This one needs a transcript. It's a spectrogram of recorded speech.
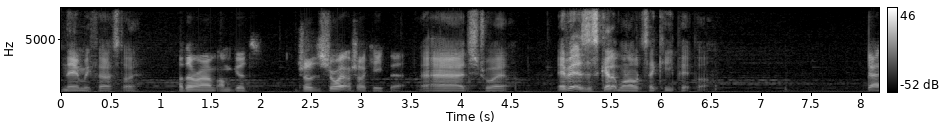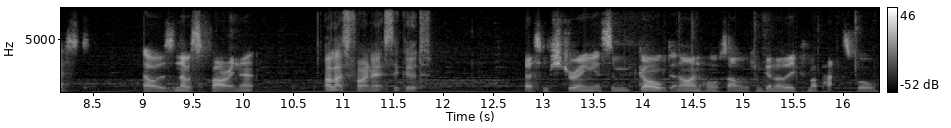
near me first, though. I don't know. I'm, I'm good. Should I destroy it or should I keep it? Uh, destroy it. If it is a skeleton one, I would say keep it, but Chest. Oh, there's another safari net. I like safari nets. They're good. There's some string and some gold and iron horse armor, which I'm gonna leave because my pack's full.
